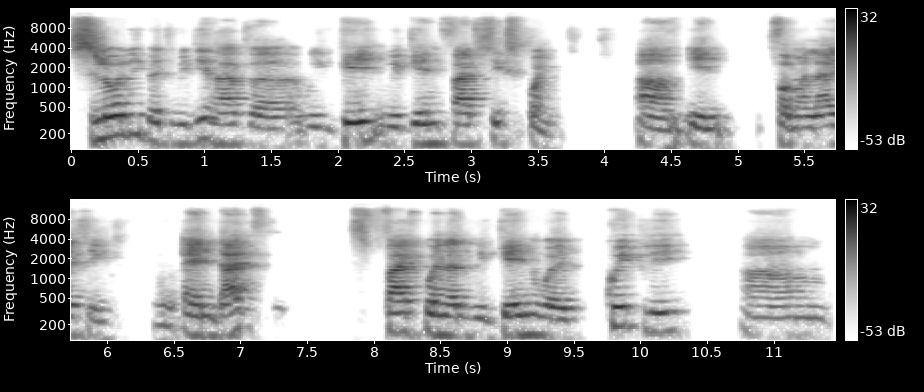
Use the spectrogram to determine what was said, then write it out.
slowly, but we did have, uh, we gained we gained five, six points um, in formalizing. Mm. And that five points that we gained were quickly um,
